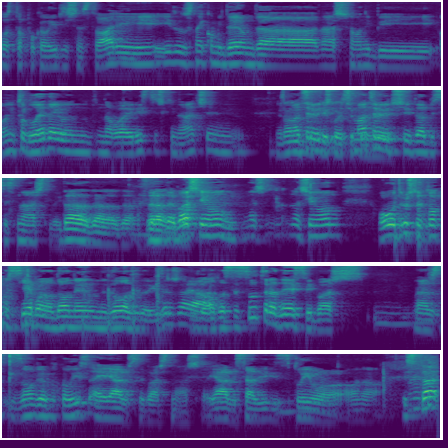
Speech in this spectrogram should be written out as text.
postapokaliptične stvari, idu s nekom idejom da, znaš, oni bi, oni to gledaju na voyeuristički način, Jer smatrajući, smatrajući da bi se snašli. Da, da, da, da. Da, da, baš je on, znači, znači on, ovo društvo je toliko sjebano da on ne, ne dolazi do izražaja, Da. ali da se sutra desi baš, znaš, zombi apokalipsa, e, ja bi se baš snašao, ja bi sad isplivo, ono, I sta-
